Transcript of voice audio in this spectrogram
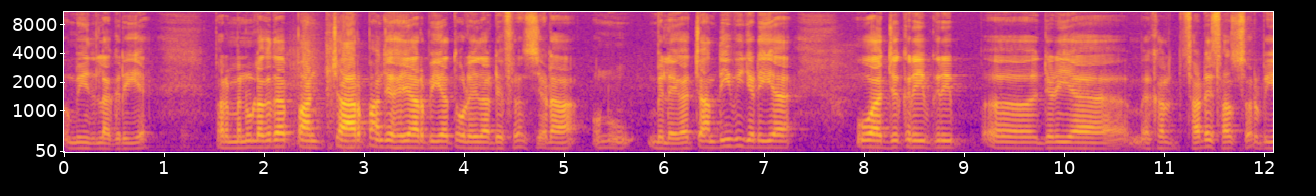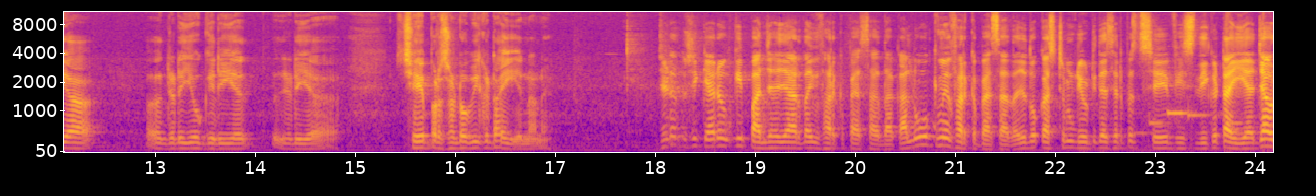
ਉਮੀਦ ਲੱਗ ਰਹੀ ਹੈ। ਪਰ ਮੈਨੂੰ ਲੱਗਦਾ 5 4 5000 ਰੁਪਇਆ ਤੋਲੇ ਦਾ ਡਿਫਰੈਂਸ ਜਿਹੜਾ ਉਹਨੂੰ ਮਿਲੇਗਾ। ਚਾਂਦੀ ਵੀ ਜਿਹੜੀ ਹੈ ਉਹ ਅੱਜ ਕਰੀਬ ਕਰੀਬ ਜਿਹੜੀ ਹੈ ਮੇਰੇ ਖਿਆਲ 750 ਰੁਪਇਆ ਅ, ਜਿਹੜੀ ਉਹ ਗਿਰੀ ਹੈ ਜਿਹੜੀ ਹੈ 6% ਉਹ ਵੀ ਘਟਾਈ ਇਹਨਾਂ ਨੇ। ਜਿਹੜਾ ਤੁਸੀਂ ਕਹਿ ਰਹੇ ਹੋ ਕਿ 5000 ਦਾ ਵੀ ਫ਼ਰਕ ਪੈ ਸਕਦਾ ਕੱਲ ਨੂੰ ਉਹ ਕਿਵੇਂ ਫ਼ਰਕ ਪੈ ਸਕਦਾ? ਜਦੋਂ ਕਸਟਮ ਡਿਊਟੀ ਦਾ ਸਿਰਫ 6% ਦੀ ਘਟਾਈ ਹੈ ਜਾਂ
